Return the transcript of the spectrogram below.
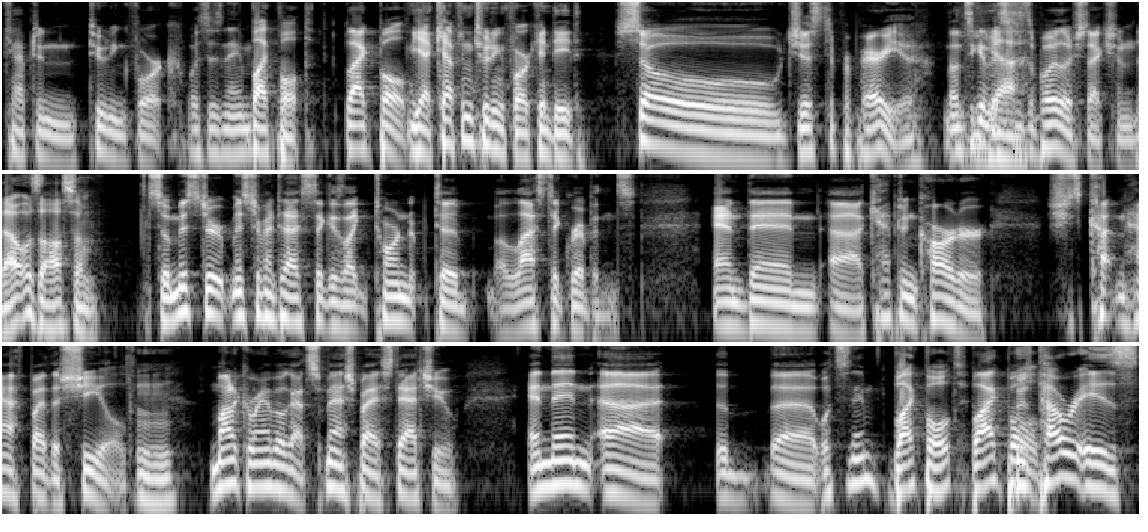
Captain Tuning Fork. What's his name? Black Bolt. Black Bolt. Yeah, Captain Tuning Fork, indeed. So just to prepare you, once again, Yeah. this is the spoiler section. That was awesome. So Mister Mister Fantastic is like torn to elastic ribbons, and then uh, Captain Carter, she's cut in half by the shield. Mm-hmm. Monica Rambeau got smashed by a statue, and then uh, uh, what's his name? Black Bolt. Black Whose Bolt. power is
